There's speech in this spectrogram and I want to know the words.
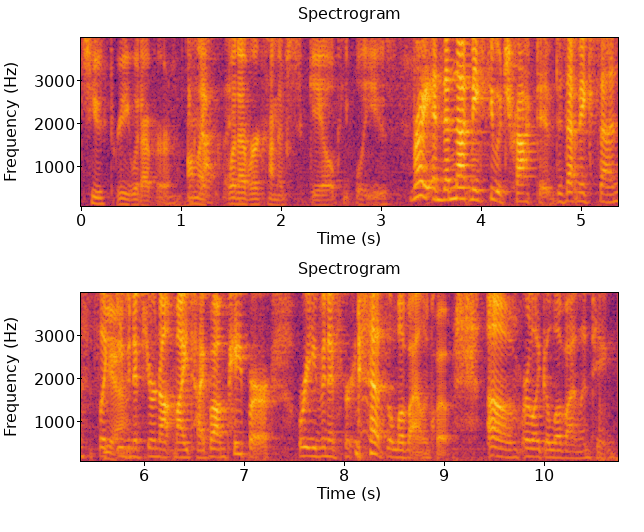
two, three, whatever on like whatever kind of scale people use. Right, and then that makes you attractive. Does that make sense? It's like Yeah. even if you're not my type on paper, or even if you're that's a Love Island quote, um, or like a Love Island ting.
